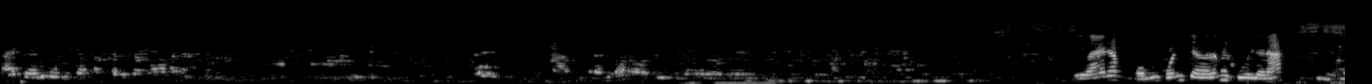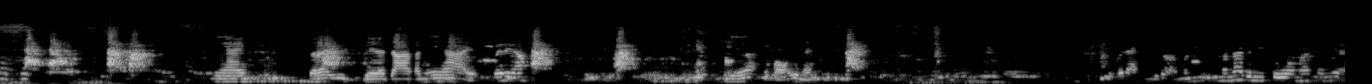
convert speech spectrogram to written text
ไปเจอลูกนี่ก็ต้องเจอกันแล้วนะมีไหมถ้าผมค้นเจอแล้วไม่คุยเลยนะยังไง จะได้เจรจากันง่ายไม่ได้เอาๆมีแล้วของอยู่ไหนอยู่ไปไหน มันมันน่าจะมีตัวมันนะเนี่ย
